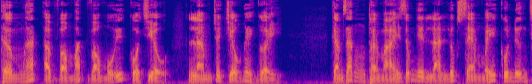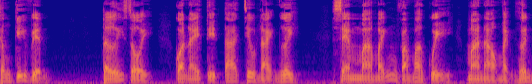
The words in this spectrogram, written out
thơm ngát ập vào mắt vào mũi của Triệu, làm cho Triệu ngây người. Cảm giác thoải mái giống như là lúc xem mấy cô nương trong kỹ viện. Tới rồi, quả này thì ta chiêu lại ngươi. Xem ma mãnh và ma quỷ, ma nào mạnh hơn.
